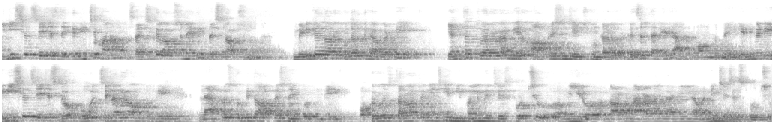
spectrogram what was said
ఇనీషియల్ స్టేజెస్ దగ్గర నుంచి మనం సర్జికల్ ఆప్షన్ అనేది బెస్ట్ ఆప్షన్ మెడికల్ ద్వారా కుదరదు కాబట్టి ఎంత త్వరగా మీరు ఆపరేషన్ చేయించుకుంటారో రిజల్ట్ అనేది అంత బాగుంటుంది. ఎందుకంటే ఇనీషియల్ స్టేజెస్లో హోల్ చిన్నదిగా ఉంటుంది. లాప్రోస్కోపీతో ఆపరేషన్ అయిపోతుంది. ఒక రోజు తర్వాత నుంచి మీ పనులు మీరు చేసుకోవచ్చు. మీరు నార్మల్ నడవడం కానీ అవన్నీ చేసేసుకోవచ్చు.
